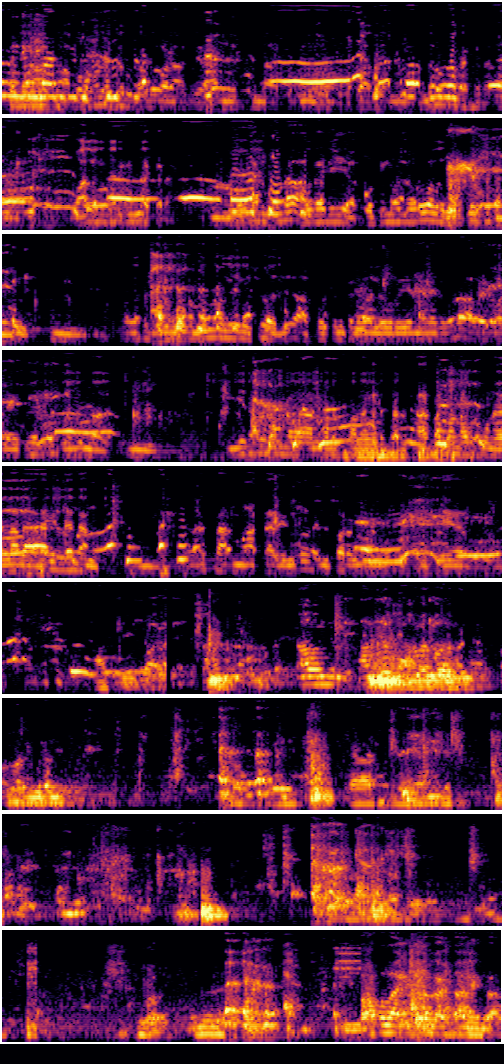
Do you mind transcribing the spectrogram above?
వాళ్ళకి జరిగింది అక్కడ కూడా ఆల్రెడీ ఆ కొట్టిన వాళ్ళు ఎవరు వాళ్ళకి దొరికేసారు అక్కడనే వాళ్ళకి సంబంధం లేని ఇష్యూ అది ఆ కొట్టిన పిల్లలు ఎవరు ఏంటనేది కూడా ఆల్రెడీ వాళ్ళ ఎంక్వైరీ తెలిసింది వాళ్ళకి ఈయన కూడా ఉన్న అనుమానాస్పదంగా అంటే సార్ సార్ అన్నప్పుడు మనం వెళ్ళాలి కదా వెళ్ళాను సార్ మాట్లాడిండు వెళ్ళిపోరు లోపల ఐదు కట్టాలి ఇంకా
